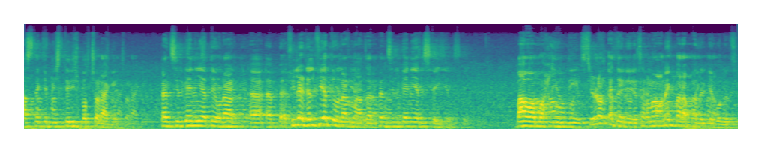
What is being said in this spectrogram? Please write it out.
আজ থেকে বিশ, তিরিশ বছর আগে। পেনসিলভেনিয়াতে ওনার ফিলাডেলফিয়াতে ওনার মাজার পেনসিলভেনিয়ার স্টেটে বাবা মহিউদ্দিন, শ্রীলঙ্কা থেকে গেছেন, আমরা অনেকবার আপনাদেরকে বলেছি।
